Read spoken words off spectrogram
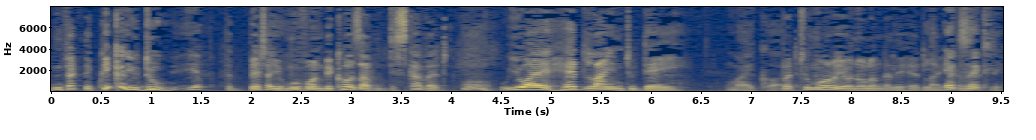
In fact, the quicker you do, Yep. the better you move on because I've discovered Mm. you are a headline today, My God. but tomorrow you're no longer the headline. exactly.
